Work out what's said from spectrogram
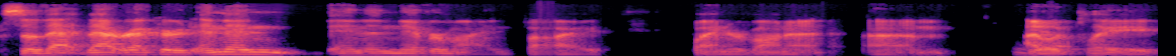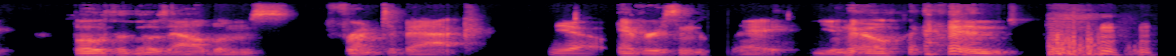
so that that record, and then and then Nevermind by by Nirvana. Um, I would play both of those albums front to back yeah. every single day, you know, and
